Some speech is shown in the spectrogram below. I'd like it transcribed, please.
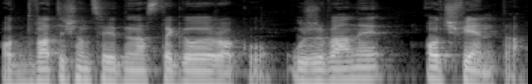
od 2011 roku, używany od święta.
